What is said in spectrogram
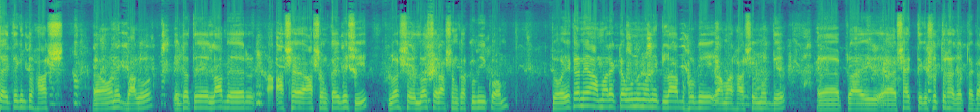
চাইতে কিন্তু হাঁস অনেক ভালো। এটাতে লাভের আশা, আশঙ্কাই বেশি। লস, লসের আশঙ্কা খুবই কম। তো এখানে আমার একটা অনুমানিক লাভ হবে আমার হাঁসের মধ্যে। প্রায় ষাট থেকে সত্তর হাজার টাকা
